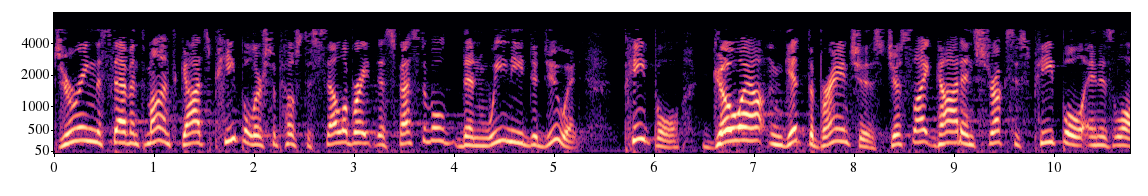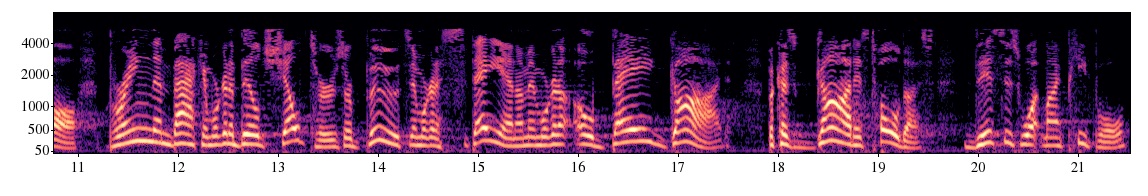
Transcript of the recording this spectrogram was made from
during the seventh month, God's people are supposed to celebrate this festival, then we need to do it. People, go out and get the branches, just like God instructs His people in His law. Bring them back, and we're going to build shelters or booths, and we're going to stay in them, and we're going to obey God. Because God has told us this is what my people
